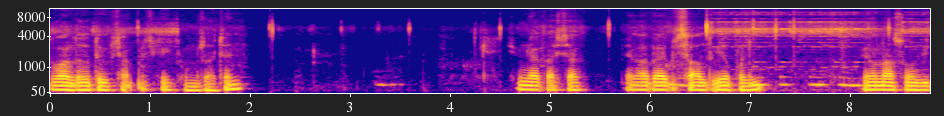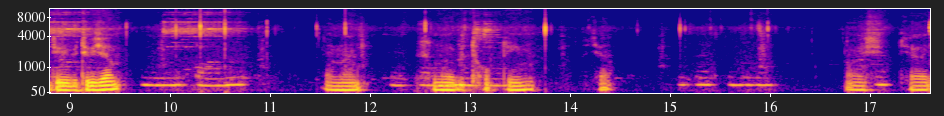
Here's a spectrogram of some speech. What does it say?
Duvarları da yükseltmesi gerekiyor zaten. Şimdi arkadaşlar beraber bir saldırı yapalım. Ve ondan sonra videoyu bitireceğim. Hemen şunları bir toplayayım. Evet, diğer-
